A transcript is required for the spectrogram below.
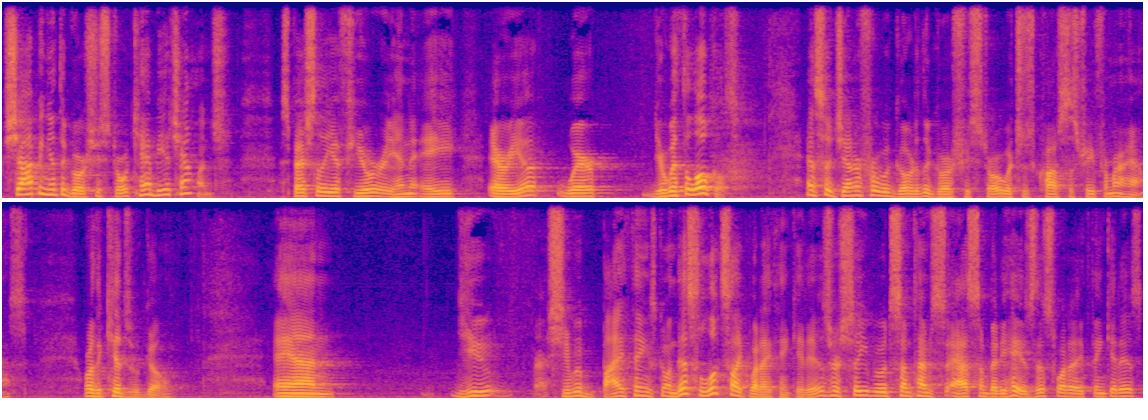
shopping at the grocery store can be a challenge, especially if you're in a area where you're with the locals. And so Jennifer would go to the grocery store, which was across the street from our house, or the kids would go. And you, she would buy things going, This looks like what I think it is. Or she would sometimes ask somebody, Hey, is this what I think it is?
